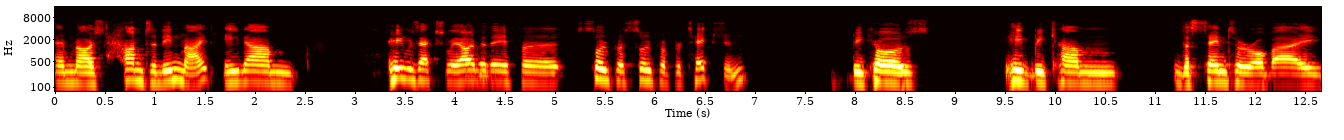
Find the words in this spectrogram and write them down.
and most hunted inmate. He'd um he was actually over there for super, super protection because he'd become the center of a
